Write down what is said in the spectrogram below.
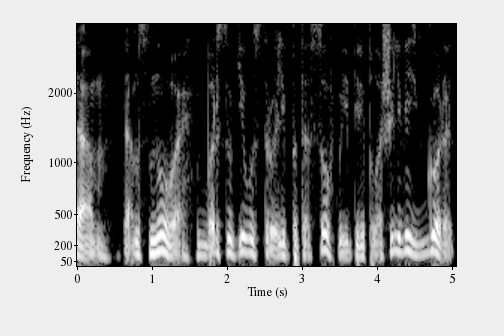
Там, там снова барсуки устроили потасовку и переполошили весь город.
